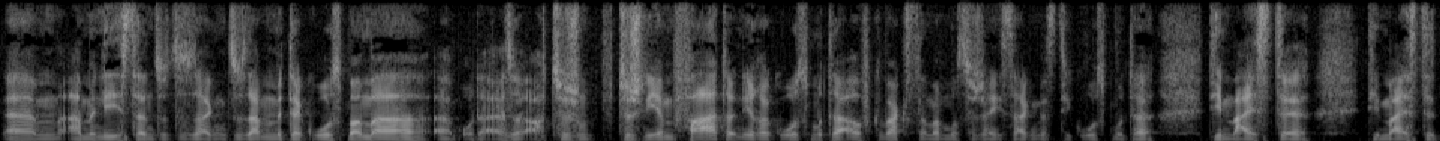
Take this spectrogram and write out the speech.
Ähm, Amelie ist dann sozusagen zusammen mit der Großmama äh, oder also auch zwischen, zwischen ihrem Vater und ihrer Großmutter aufgewachsen. Man muss wahrscheinlich sagen, dass die Großmutter die meiste, die meiste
